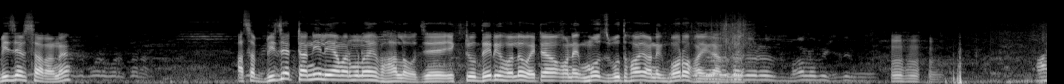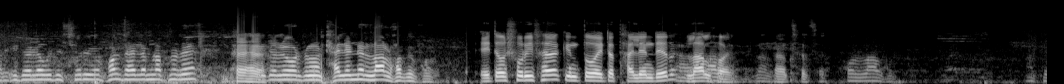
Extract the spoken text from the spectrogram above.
বীজের চারা না? আচ্ছা বীজেরটা নিলে আমার মনে হয় ভালো যে একটু দেরি হলেও এটা অনেক মজবুত হয় অনেক বড় হয় গাছগুলো। ভালো বেশি হুম হুম হুম। আর এটা হলো যে শরীরের ফল চাইলাম না আপনাদের হ্যাঁ হ্যাঁ। এটা হলো অরিজিনাল থাইল্যান্ডের লাল হবে ফল। এটাও শরীফা কিন্তু এটা থাইল্যান্ডের হ্যাঁ, লাল হয়। হয়, আচ্ছা আচ্ছা। ফল লাল হবে। আচ্ছা।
